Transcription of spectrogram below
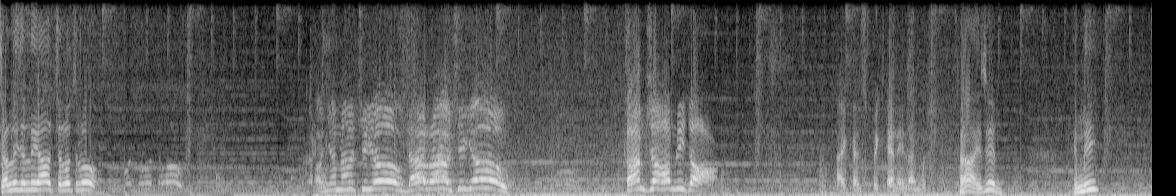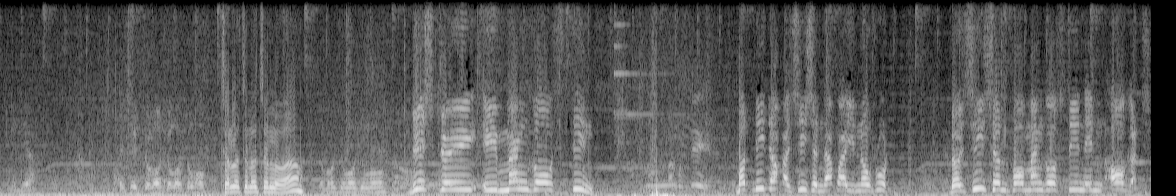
जल्दी जल्दी आओ चलो चलो 안녕 Onion chưa vô, đá rau chưa vô. Tam sa hôm đi tỏ. I can speak any language. Ah, is it? Hindi? India. I say cholo cholo cholo. Cholo cholo cholo, ha? Cholo cholo cholo. This tree is mango steen. Mango steen. But this not a season, that's why you know fruit. The season for mango steen in August.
